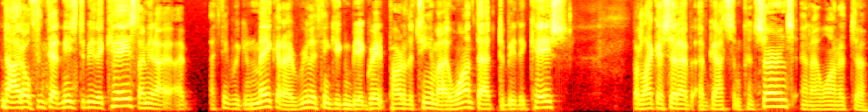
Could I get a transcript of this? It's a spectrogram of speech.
Now, I don't think that needs to be the case. I mean, I, I, I, think we can make it. I really think you can be a great part of the team. I want that to be the case. But like I said, I've, I've got some concerns, and I wanted to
